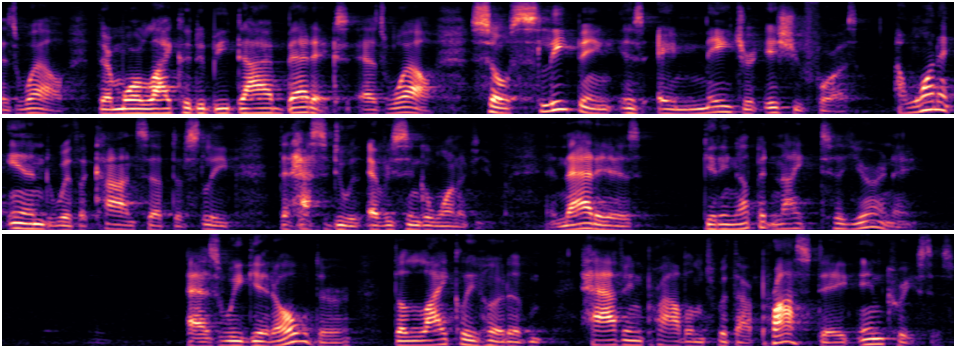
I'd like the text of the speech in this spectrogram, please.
as well. They're more likely to be diabetics as well. So, sleeping is a major issue for us. I want to end with a concept of sleep that has to do with every single one of you, and that is getting up at night to urinate. As we get older, the likelihood of having problems with our prostate increases.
